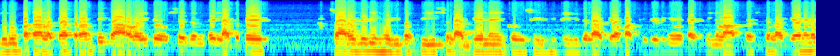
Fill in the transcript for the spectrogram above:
ਜਦੋਂ ਪਤਾ ਲੱਗਾ ਤੁਰੰਤ ਹੀ ਕਾਰਵਾਈ ਤੇ ਉਸੇ ਦਿਨ ਤੇ ਲੱਗ ਪਏ। ਸਾਰੇ ਜਿਹੜੀ ਹੈਗੀ ਤਾਂ ਫੀਸ ਲੱਗ ਗਏ ਨੇ, ਕੋਈ ਸੀਸੀਟੀਵੀ ਤੇ ਲੱਗ ਗਿਆ, ਬਾਕੀ ਜਿਹੜੀਆਂ ਟੈਕਨੀਕਲ ਆਸਪੈਕਟਸ ਤੇ ਲੱਗ ਗਏ ਇਹਨਾਂ ਨੇ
